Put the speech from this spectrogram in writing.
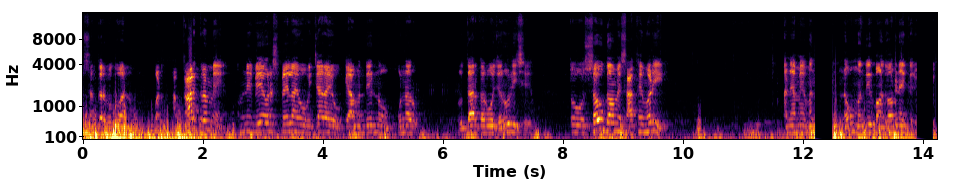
શંકર ભગવાનનું પણ આ કાળક્રમે અમને બે વર્ષ પહેલાં એવો વિચાર આવ્યો કે આ મંદિરનો પુનરુદ્ધાર કરવો જરૂરી છે. તો સૌ ગામે સાથે મળી અને અમે નવું મંદિર બાંધવા નિર્ણય કર્યો.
